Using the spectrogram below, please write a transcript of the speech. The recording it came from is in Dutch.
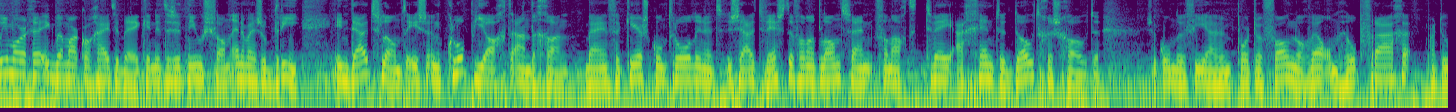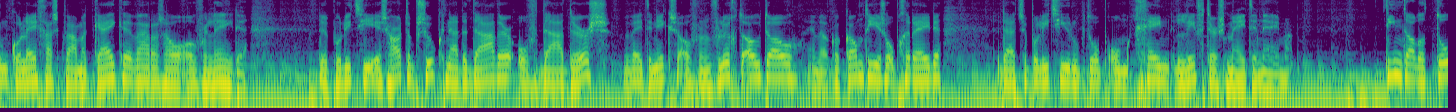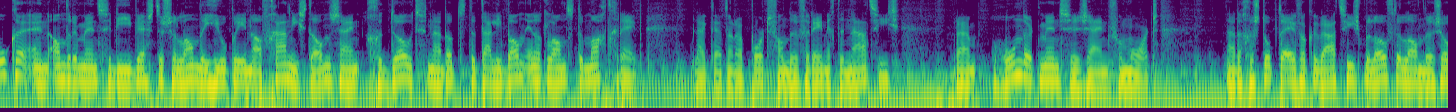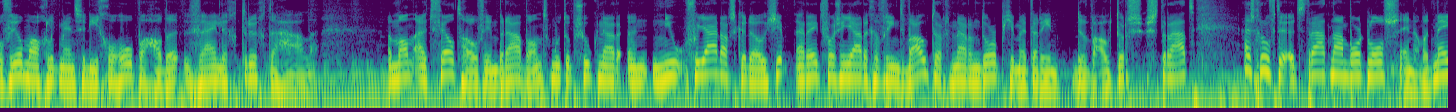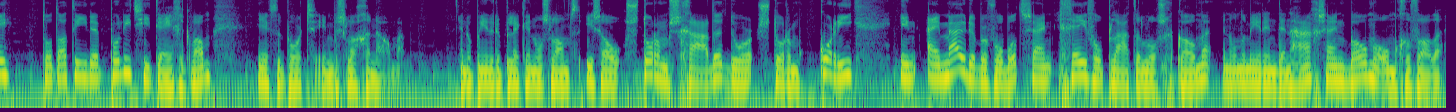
Goedemorgen, ik ben Marco Geitenbeek en dit is het nieuws van NOS op 3. In Duitsland is een klopjacht aan de gang. Bij een verkeerscontrole in het zuidwesten van het land zijn vannacht twee agenten doodgeschoten. Ze konden via hun portofoon nog wel om hulp vragen, maar toen collega's kwamen kijken waren ze al overleden. De politie is hard op zoek naar de dader of daders. We weten niks over een vluchtauto en welke kant die is opgereden. De Duitse politie roept op om geen lifters mee te nemen. Tientallen tolken en andere mensen die westerse landen hielpen in Afghanistan zijn gedood nadat de Taliban in het land de macht greep. Blijkt uit een rapport van de Verenigde Naties. Ruim 100 mensen zijn vermoord. Na de gestopte evacuaties beloofden landen zoveel mogelijk mensen die geholpen hadden veilig terug te halen. Een man uit Veldhoven in Brabant moet op zoek naar een nieuw verjaardagscadeautje. Hij reed voor zijn jarige vriend Wouter naar een dorpje met daarin de Woutersstraat. Hij schroefde het straatnaambord los en nam het mee totdat hij de politie tegenkwam. Die heeft het bord in beslag genomen. En op meerdere plekken in ons land is al stormschade door storm Corrie. In IJmuiden bijvoorbeeld zijn gevelplaten losgekomen en onder meer in Den Haag zijn bomen omgevallen.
